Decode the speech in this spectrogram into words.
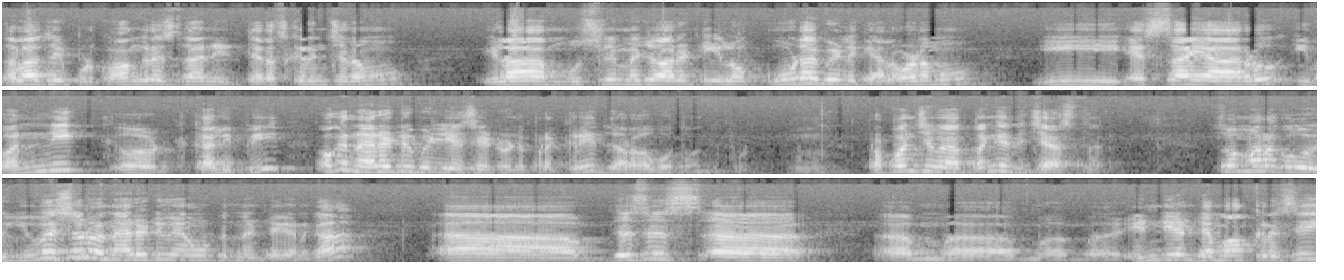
తర్వాత ఇప్పుడు కాంగ్రెస్ దాన్ని తిరస్కరించడము ఇలా ముస్లిం మెజారిటీలో కూడా వీళ్ళు గెలవడము ఈ ఎస్ఐఆర్ ఇవన్నీ కలిపి ఒక నెరేటివ్ బిల్డ్ చేసేటువంటి ప్రక్రియ జరగబోతోంది ఇప్పుడు. ప్రపంచవ్యాప్తంగా ఇది చేస్తారు. సో మనకు యుఎస్ఏలో నెరేటివ్ ఏముంటుందంటే కనుక this is Indian democracy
